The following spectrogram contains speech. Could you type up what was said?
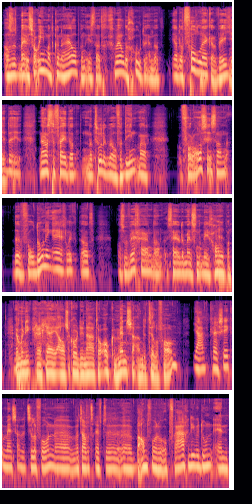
Als we bij zo iemand kunnen helpen, is dat geweldig goed. En dat, ja, dat voelt lekker, weet je. De, naast het feit dat het natuurlijk wel verdient, maar voor ons is dan de voldoening eigenlijk dat als we weggaan, dan zijn de mensen ermee geholpen. En Monique, krijg jij als coördinator ook mensen aan de telefoon? Ja, ik krijg zeker mensen aan de telefoon. Eh, wat dat betreft eh, eh, beantwoorden we ook vragen die we doen. En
